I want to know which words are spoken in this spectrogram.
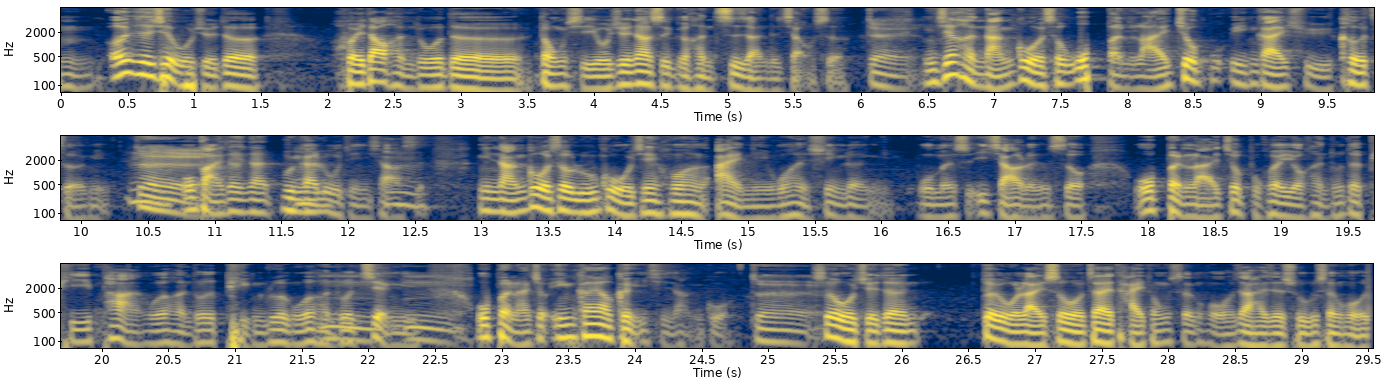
嗯，而且而且我觉得回到很多的东西，我觉得那是一个很自然的角色。对，你今天很难过的时候，我本来就不应该去苛责你，对，我本来就应该不应该落井下石。嗯嗯你难过的时候，如果我今天我很爱你，我很信任你，我们是一家人的时候，我本来就不会有很多的批判，我有很多的评论，我有很多建议，嗯嗯、我本来就应该要跟你一起难过。对，所以我觉得对我来说，我在台东生活，在孩子书屋生活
